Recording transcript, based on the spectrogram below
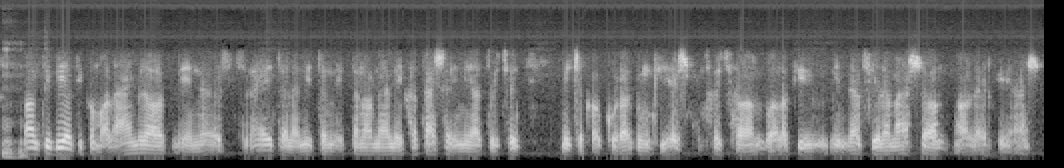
uh-huh. antibiotikum a lányra, én ezt helytelenítem éppen a mellékhatásai miatt, úgyhogy mi csak akkor adunk ilyesmit, hogyha valaki mindenféle másra allergiás.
